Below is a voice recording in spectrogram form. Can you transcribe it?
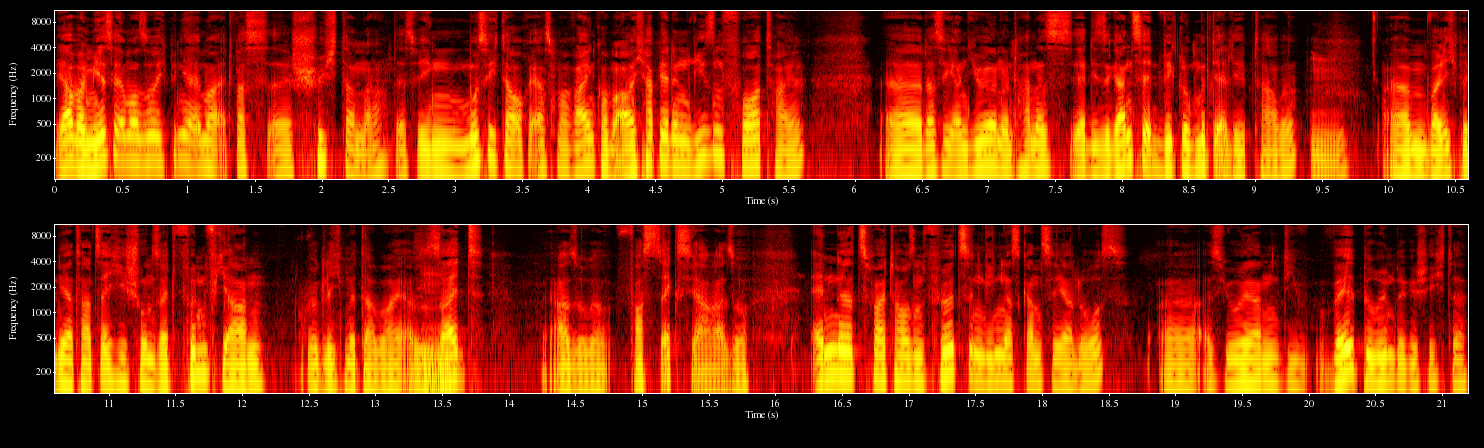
Ja, bei mir ist ja immer so, ich bin ja immer etwas äh, schüchterner, deswegen muss ich da auch erstmal reinkommen. Aber ich habe ja den riesen Vorteil, äh, dass ich an Jürgen und Hannes ja diese ganze Entwicklung miterlebt habe, Mhm. ähm, weil ich bin ja tatsächlich schon seit fünf Jahren wirklich mit dabei, also Mhm. seit ja sogar fast sechs Jahre. Also Ende 2014 ging das Ganze ja los, äh, als Julian die weltberühmte Geschichte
